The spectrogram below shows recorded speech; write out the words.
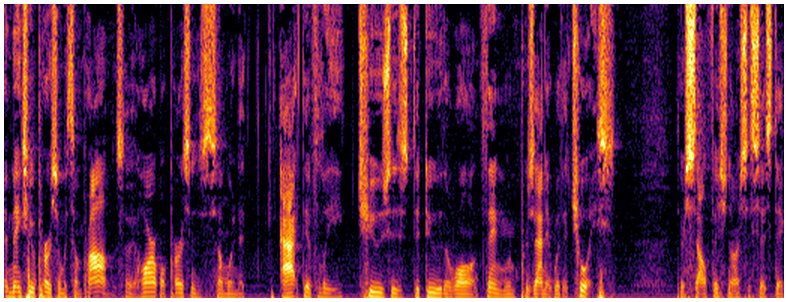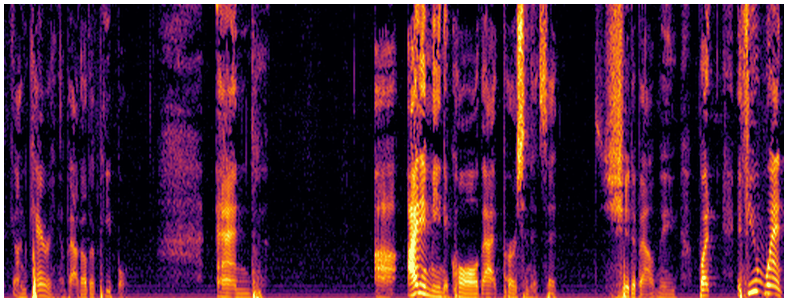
It makes you a person with some problems. So a horrible person is someone that actively chooses to do the wrong thing when presented with a choice. They're selfish, narcissistic, uncaring about other people. And uh, I didn't mean to call that person that said shit about me, but if you went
